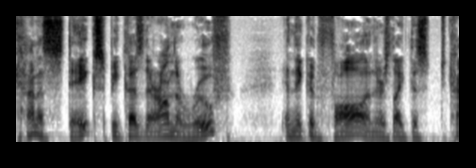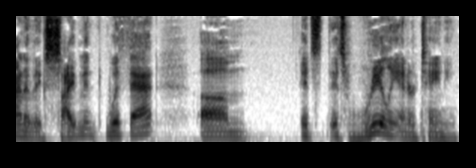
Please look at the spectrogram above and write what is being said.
kind of stakes because they're on the roof and they could fall, and there's like this kind of excitement with that. Um, it's it's really entertaining.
